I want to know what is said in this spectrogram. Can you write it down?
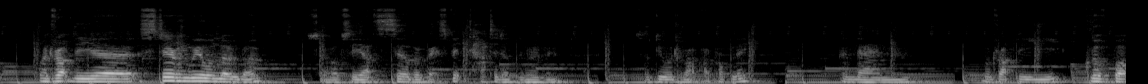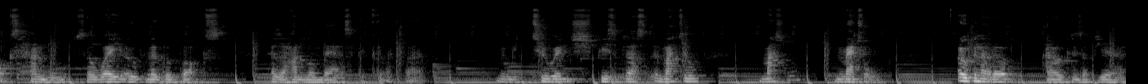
I want to wrap the uh, steering wheel logo so obviously that's silver but it's a bit tattered at the moment so I do want to wrap that properly and then want wrap the glove box handle so where you open the glove box there's a handle on there so like that maybe two inch piece of plastic metal metal metal open that up and opens up your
